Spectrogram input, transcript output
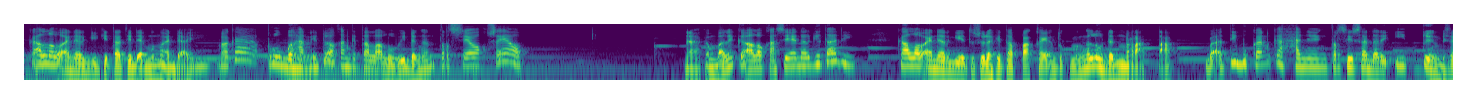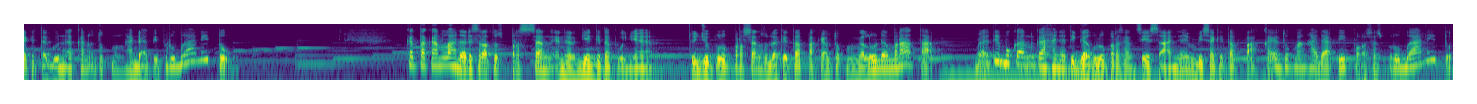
Kalau energi kita tidak memadai, maka perubahan itu akan kita lalui dengan terseok-seok. Nah, kembali ke alokasi energi tadi. Kalau energi itu sudah kita pakai untuk mengeluh dan meratap, berarti bukankah hanya yang tersisa dari itu yang bisa kita gunakan untuk menghadapi perubahan itu? Katakanlah dari 100% energi yang kita punya, 70% sudah kita pakai untuk mengeluh dan meratap. Berarti bukankah hanya 30% sisanya yang bisa kita pakai untuk menghadapi proses perubahan itu?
